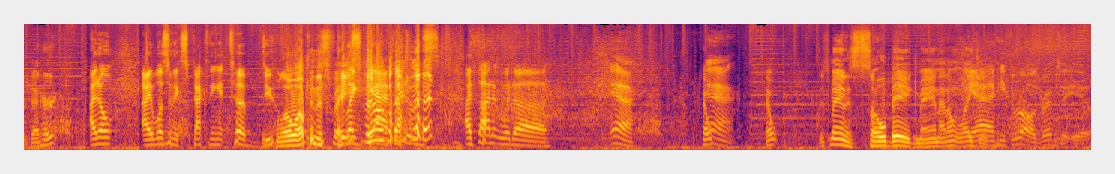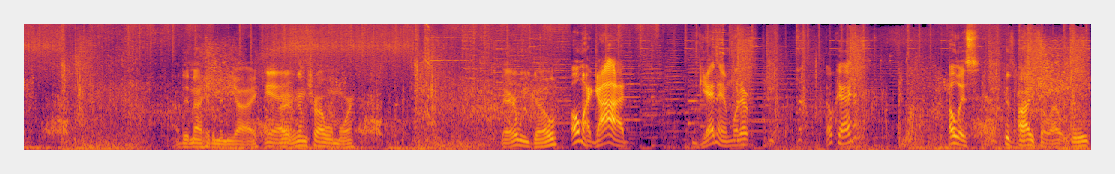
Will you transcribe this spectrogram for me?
Did that hurt? I don't. I wasn't expecting it to do. Blow up in his face. Like, yeah, I thought like it would. I thought it would. Uh, yeah, Help! yeah, Help! This man is so big, man. I don't like yeah. it. Yeah, he threw all his ribs at you. I did not hit him in the eye. Yeah. All right, we're gonna try one more. There we go. Oh my God! Get him, whatever. Okay. Oh, his. His eye fell out, dude.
